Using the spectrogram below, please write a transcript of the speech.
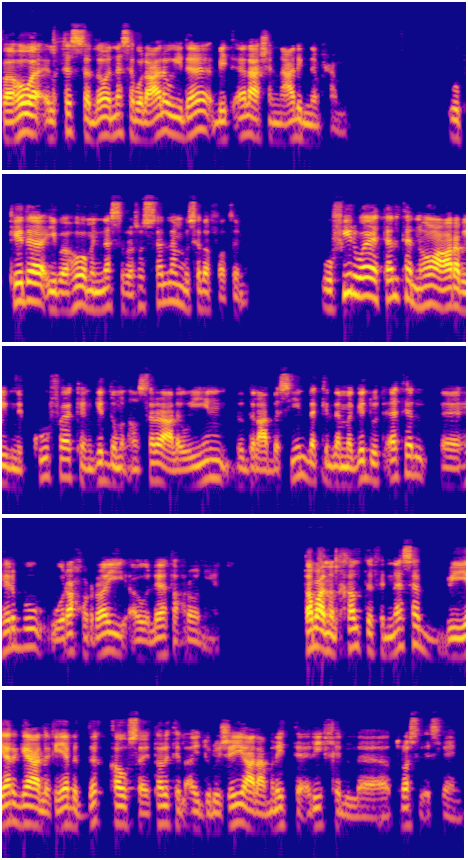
فهو القصة اللي هو النسب العلوي ده بيتقال عشان علي بن محمد. وبكده يبقى هو من نسل الرسول صلى الله عليه وسلم وسيدة فاطمة. وفي رواية ثالثه إن هو عربي من الكوفة كان جده من أنصار العلويين ضد العباسيين لكن لما جده اتقتل آه، هربوا وراحوا الري أو اللي هي طهران يعني. طبعا الخلط في النسب بيرجع لغياب الدقة وسيطرة الأيديولوجية على عملية تأريخ التراث الإسلامي.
